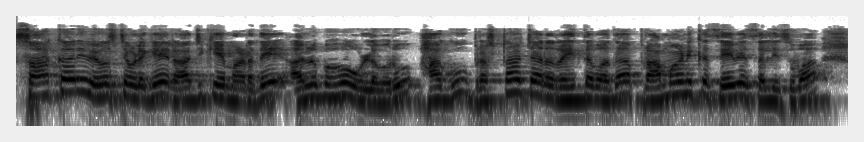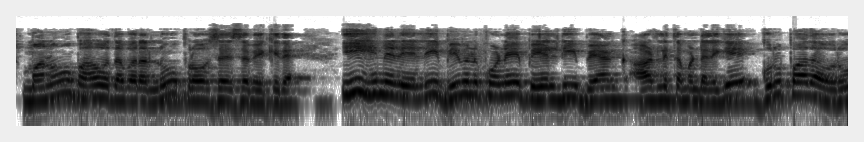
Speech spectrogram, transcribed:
ಸಹಕಾರಿ ವ್ಯವಸ್ಥೆಯೊಳಗೆ ರಾಜಕೀಯ ಮಾಡದೆ ಅನುಭವ ಉಳ್ಳವರು ಹಾಗೂ ಭ್ರಷ್ಟಾಚಾರ ರಹಿತವಾದ ಪ್ರಾಮಾಣಿಕ ಸೇವೆ ಸಲ್ಲಿಸುವ ಮನೋಭಾವದವರನ್ನು ಪ್ರೋತ್ಸಾಹಿಸಬೇಕಿದೆ. ಈ ಹಿನ್ನೆಲೆಯಲ್ಲಿ ಭೀಮನಕೋಣೆ ಪಿಎಲ್ಡಿ ಬ್ಯಾಂಕ್ ಆಡಳಿತ ಮಂಡಳಿಗೆ ಗುರುಪಾದ ಅವರು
